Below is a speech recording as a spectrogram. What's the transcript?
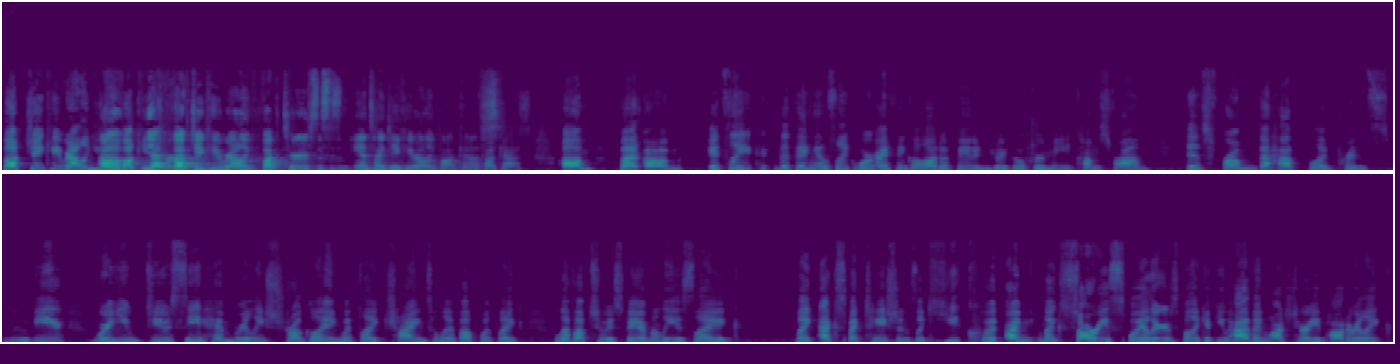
Fuck J.K. Rowling, you oh fucking yeah turd. fuck jk rowling fuck TERFs this is an anti-jk rowling podcast podcast. Um, but um, it's like the thing is like where I think a lot of Fanon Draco for me comes from is from the Half Blood Prince movie, where Mhm. you do see him really struggling with like trying to live up with like live up to his family's like like expectations like he could i'm like sorry spoilers but like if you haven't watched harry potter like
